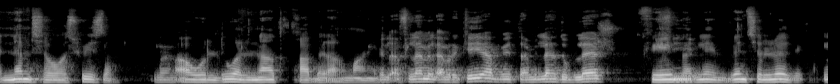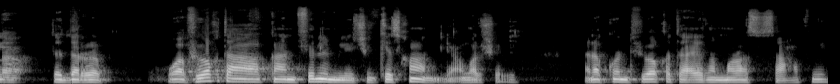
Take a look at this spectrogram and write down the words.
النمسا وسويسرا نعم أو الدول الناطقة بالألمانية الأفلام الأمريكية بيتعمل لها دوبلاج في في- برلين فينسل لوديكا نعم. تدربت وفي وقتها كان فيلم لشنكيز خان لعمر الشريف أنا كنت في وقتها أيضا مراسل صحفي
